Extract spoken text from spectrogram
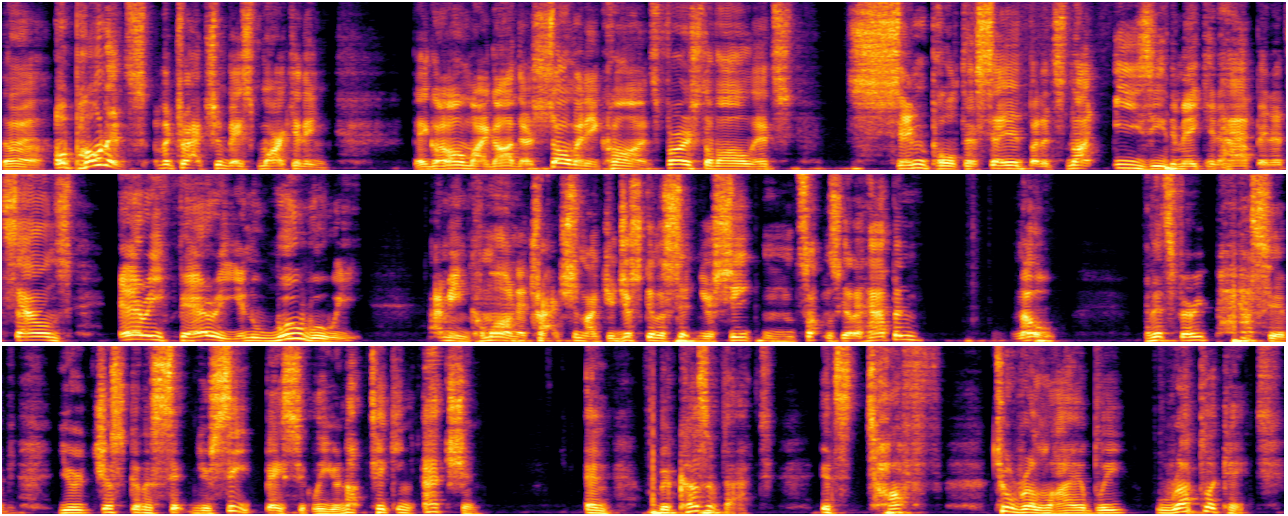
the opponents of attraction based marketing. They go, oh my God, there's so many cons. First of all, it's simple to say it, but it's not easy to make it happen. It sounds airy fairy and woo wooey. I mean, come on, attraction like you're just going to sit in your seat and something's going to happen? No. and it's very passive. You're just going to sit in your seat, basically. You're not taking action. And because of that, it's tough to reliably replicate.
